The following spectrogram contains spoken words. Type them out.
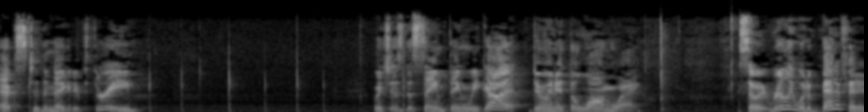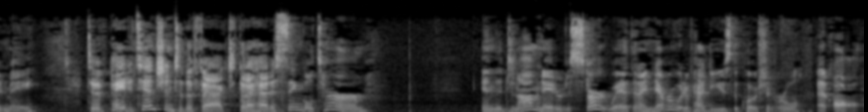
x to the negative 3, which is the same thing we got doing it the long way. So it really would have benefited me to have paid attention to the fact that I had a single term in the denominator to start with, and I never would have had to use the quotient rule at all.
